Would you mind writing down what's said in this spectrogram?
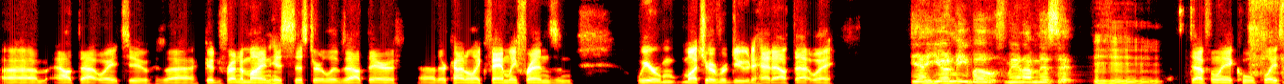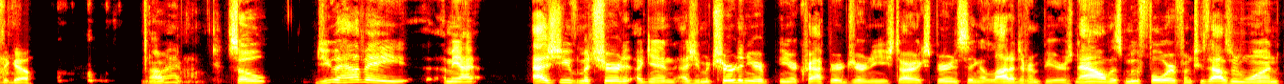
um, out that way too. Because a good friend of mine, his sister lives out there. Uh, they're kind of like family friends, and we are much overdue to head out that way. Yeah, you and me both, man. I miss it. it's definitely a cool place to go. All right. So, do you have a? I mean, I as you've matured again, as you matured in your in your craft beer journey, you start experiencing a lot of different beers. Now let's move forward from 2001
